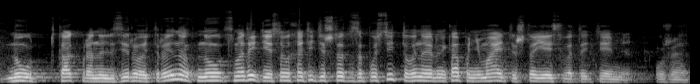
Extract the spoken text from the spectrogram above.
ну, как проанализировать рынок? Ну, смотрите, если вы хотите что-то запустить, то вы наверняка понимаете, что есть в этой теме уже.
